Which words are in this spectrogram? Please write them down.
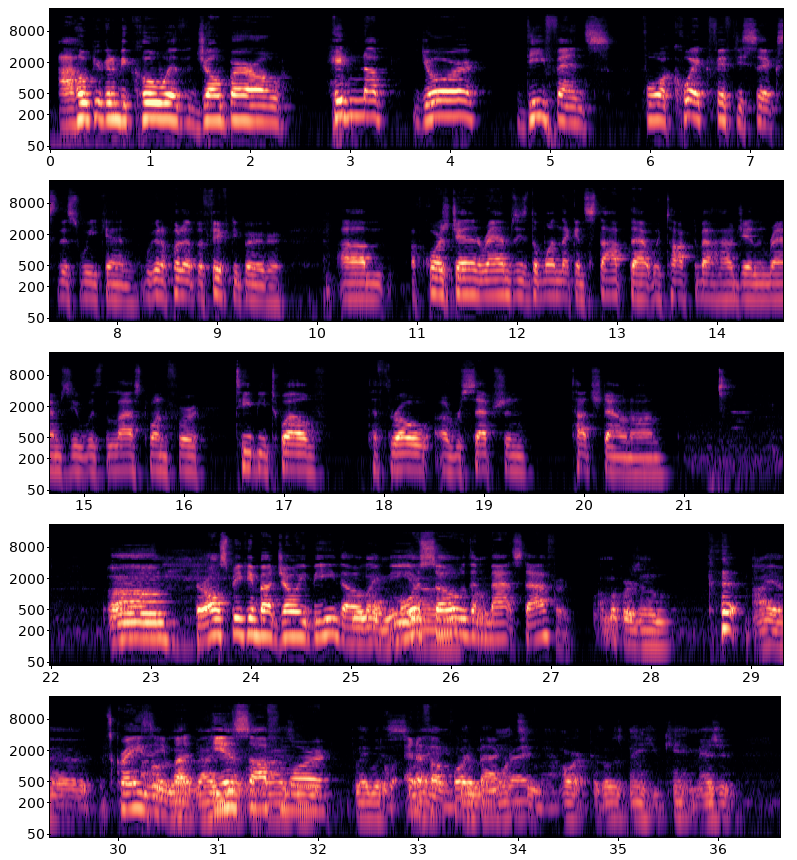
I hope you're gonna be cool with Joe Burrow hitting up your defense for a quick 56 this weekend. We're gonna put up a 50 burger. Um, of course, Jalen Ramsey's the one that can stop that. We talked about how Jalen Ramsey was the last one for TB12 to throw a reception touchdown on. Um, They're all speaking about Joey B though, Well, like me, more um, so than Matt Stafford. I'm a person who I uh It's crazy, I hold a lot but he is in guys who sophomore play with a swag NFL and play with quarterback, want right? to and heart because those are things you can't measure.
